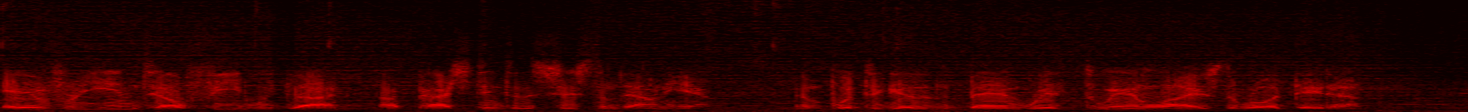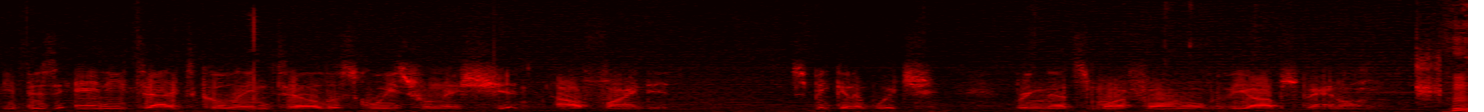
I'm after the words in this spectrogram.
Every intel feed we got, I patched into the system down here and put together the bandwidth to analyze the raw data. If there's any tactical intel to squeeze from this shit, I'll find it. Speaking of which, bring that smartphone over to the ops panel. Hmm.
